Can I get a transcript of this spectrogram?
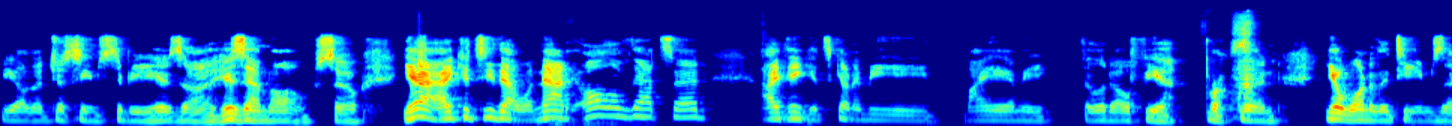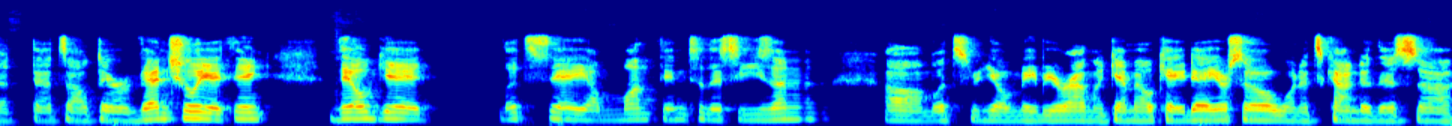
You know, that just seems to be his uh, his mo. So yeah, I could see that one. That all of that said, I think it's going to be Miami, Philadelphia, Brooklyn. You know, one of the teams that that's out there. Eventually, I think they'll get let's say a month into the season um let's you know maybe around like mlk day or so when it's kind of this uh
